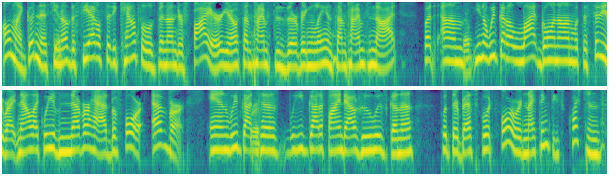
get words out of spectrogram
Oh my goodness! You know the Seattle City Council has been under fire. You know sometimes deservingly and sometimes not. But um, yep. you know we've got a lot going on with the city right now, like we have never had before, ever. And we've got right. to we've got to find out who is going to put their best foot forward. And I think these questions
